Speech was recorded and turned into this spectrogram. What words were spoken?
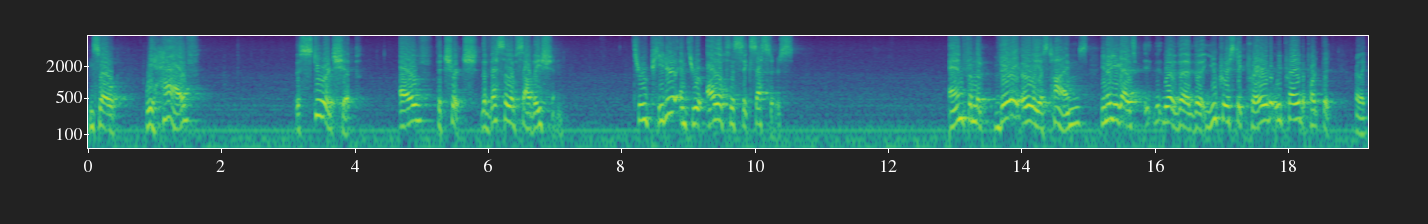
And so we have the stewardship of the church, the vessel of salvation, through Peter and through all of his successors. And from the very earliest times, you know, you guys, the, the, the Eucharistic prayer that we pray, the part that, where like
